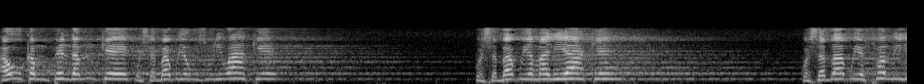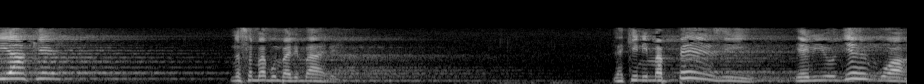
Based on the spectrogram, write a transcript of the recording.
Au ukampenda mke kwa sababu ya uzuri wake kwa sababu ya mali yake kwa sababu ya famili yake na sababu mbalimbali. Lakini mapenzi yaliyojengwa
